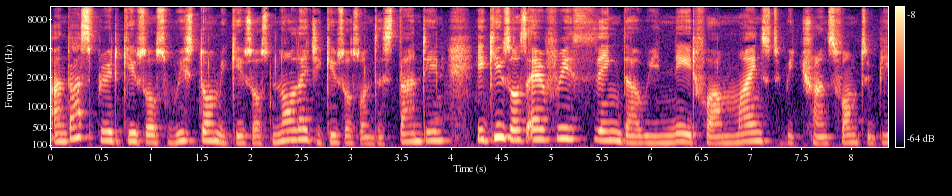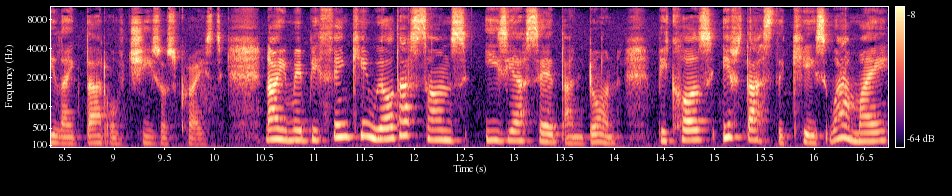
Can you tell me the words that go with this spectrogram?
And that spirit gives us wisdom, it gives us knowledge, it gives us understanding, it gives us everything that we need for our minds to be transformed to be like that of Jesus Christ. Now, you may be thinking, well, that sounds easier said than done, because if that's the case, why am I?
